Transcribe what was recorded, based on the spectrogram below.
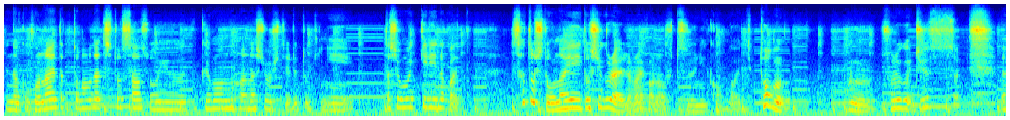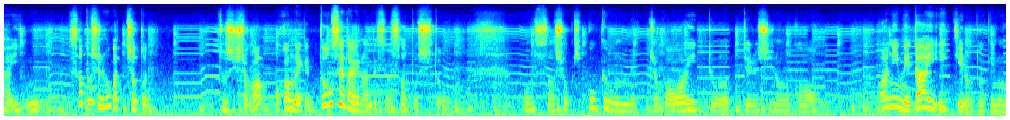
でなんかこの間友達とさそういうポケモンの話をしてる時に私思いっきりなんかサトシと同い年ぐらいじゃないかな普通に考えて。多分うんそれが10歳いやサトシの方がちょっと年下か？わかんないけど同世代なんですよサトシと。俺さ初期ポケモンめっちゃ可愛いって思ってるしなんかアニメ第1期の時のポ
